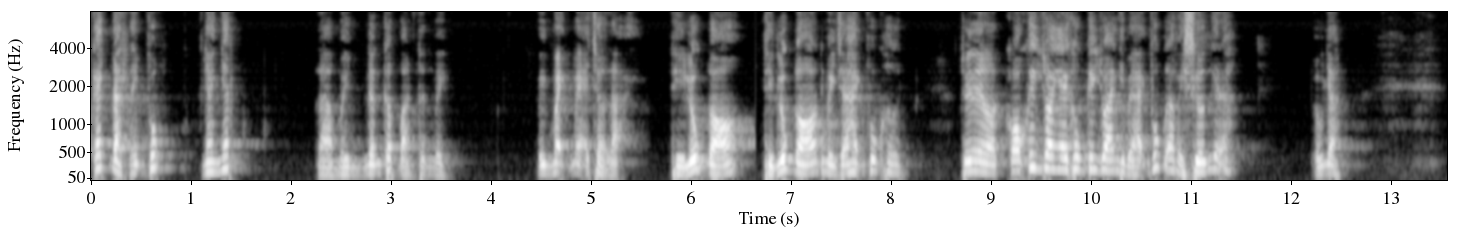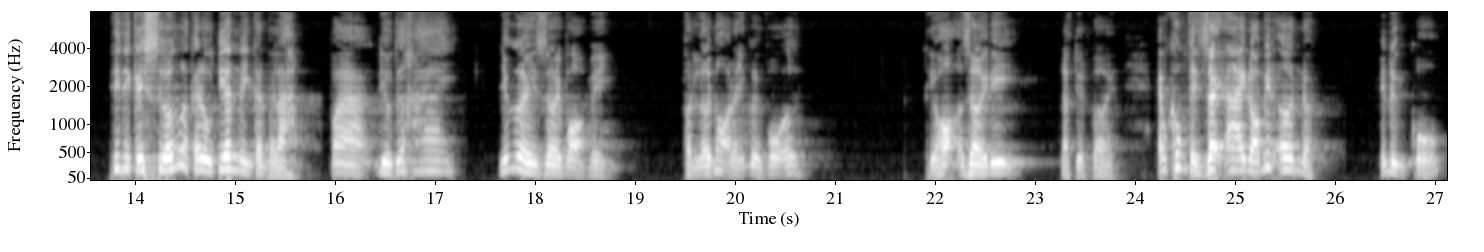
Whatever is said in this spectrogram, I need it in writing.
cách đạt hạnh phúc nhanh nhất là mình nâng cấp bản thân mình. Mình mạnh mẽ trở lại, thì lúc đó, thì lúc đó thì mình sẽ hạnh phúc hơn. Cho nên là có kinh doanh hay không kinh doanh thì phải hạnh phúc đã, phải sướng cái đã. Đúng nhỉ thế thì cái sướng là cái đầu tiên mình cần phải làm. Và điều thứ hai, những người rời bỏ mình, phần lớn họ là những người vô ơn. Thì họ rời đi là tuyệt vời. Em không thể dạy ai đó biết ơn được. Thế đừng cố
